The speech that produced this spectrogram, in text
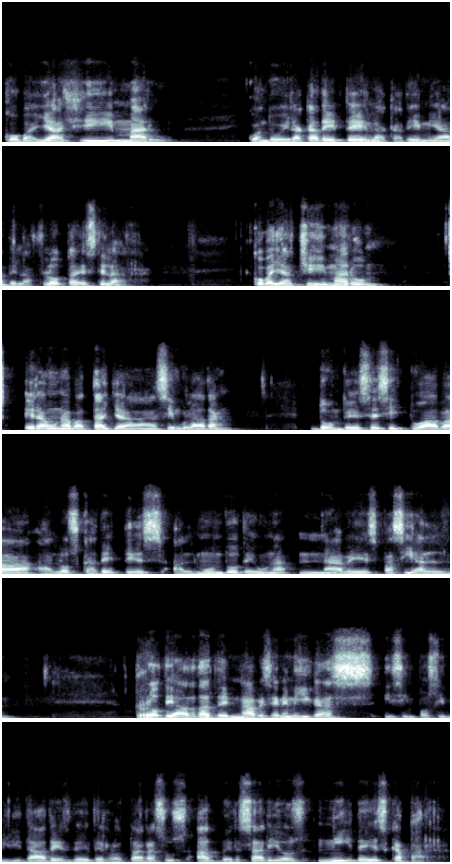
Kobayashi Maru cuando era cadete en la Academia de la Flota Estelar. Kobayashi Maru era una batalla simulada donde se situaba a los cadetes al mundo de una nave espacial rodeada de naves enemigas y sin posibilidades de derrotar a sus adversarios ni de escapar.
